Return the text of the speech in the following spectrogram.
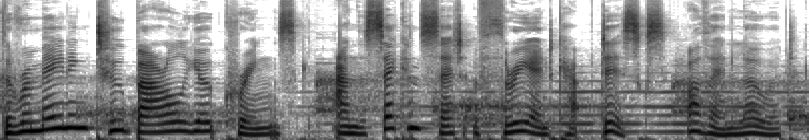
The remaining two barrel yoke rings and the second set of three end cap discs are then lowered.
